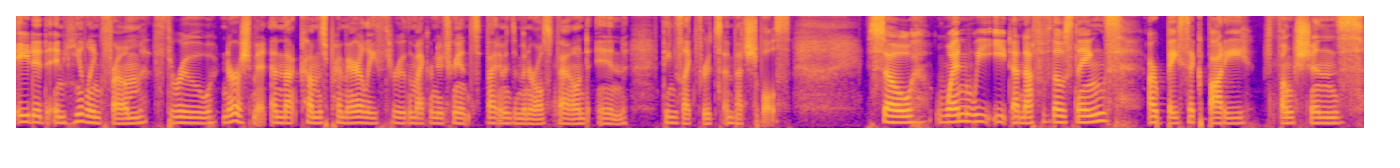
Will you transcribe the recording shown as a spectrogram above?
aided in healing from through nourishment. And that comes primarily through the micronutrients, vitamins, and minerals found in things like fruits and vegetables. So, when we eat enough of those things, our basic body functions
